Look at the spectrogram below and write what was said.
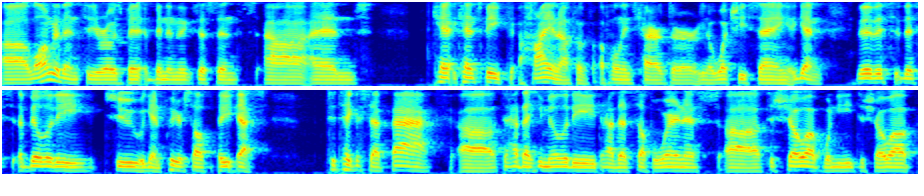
uh, longer than City Row has been been in existence, uh, and can't can't speak high enough of, of Helaine's character. You know what she's saying. Again, this this ability to again put yourself uh, yes to take a step back, uh, to have that humility, to have that self awareness, uh, to show up when you need to show up.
